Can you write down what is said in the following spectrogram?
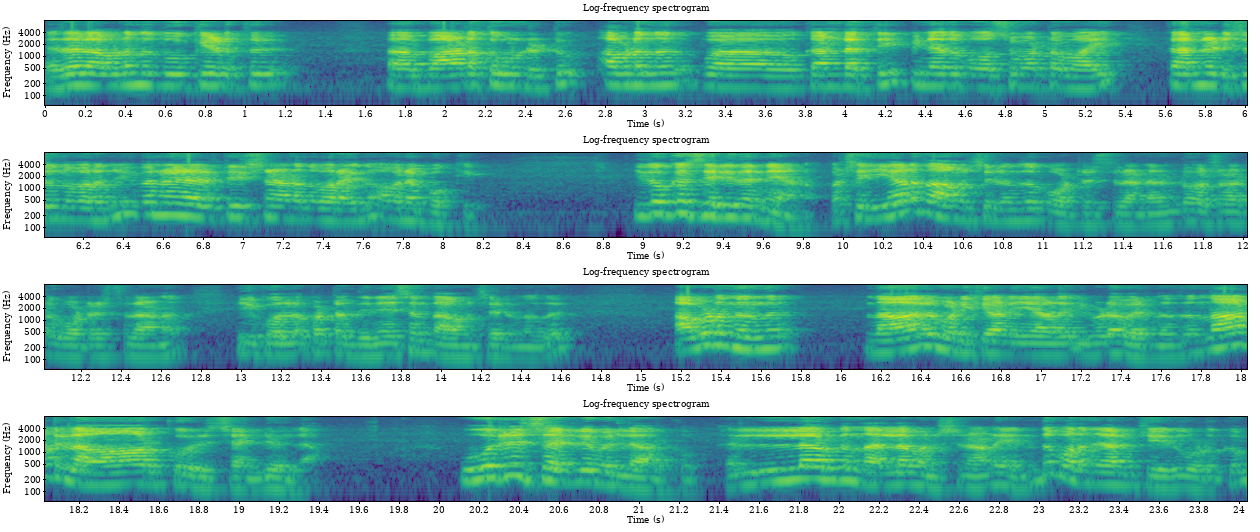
ഏതായാലും അവിടെ നിന്ന് തൂക്കിയെടുത്ത് പാടത്ത് കൊണ്ടിട്ടു. അവിടെ നിന്ന് കണ്ടെത്തി. പിന്നെ അത് പോസ്റ്റ്മോർട്ടമായി കറണ്ട് അടിച്ചു എന്ന് പറഞ്ഞു. ഇവനൊരു ഇലക്ട്രീഷ്യൻ ആണെന്ന് പറയുന്നു. അവനെ പൊക്കി. ഇതൊക്കെ ശരി തന്നെയാണ്. പക്ഷെ ഇയാൾ താമസിച്ചിരുന്നത് ക്വാർട്ടേഴ്സിലാണ് രണ്ടു വർഷമായിട്ട് ക്വാർട്ടേഴ്സിലാണ് ഈ കൊല്ലപ്പെട്ട ദിനേശൻ താമസിച്ചിരുന്നത്. അവിടെ നിന്ന് നാല് മണിക്കാണ് ഇയാൾ ഇവിടെ വരുന്നത്. നാട്ടിൽ ആർക്കും ഒരു ശല്യമില്ല ഒരു ശല്യമില്ല ആർക്കും എല്ലാവർക്കും നല്ല മനുഷ്യനാണ്. എന്ത് പറഞ്ഞാലും ചെയ്തു കൊടുക്കും.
